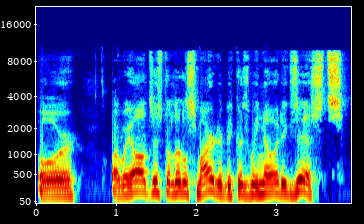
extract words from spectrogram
Or are we all just a little smarter because we know it exists?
